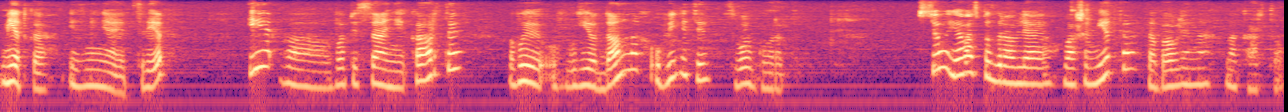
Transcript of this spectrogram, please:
метка изменяет цвет и в описании карты вы в ее данных увидите свой город. Все, я вас поздравляю. Ваша метка добавлена на карту.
